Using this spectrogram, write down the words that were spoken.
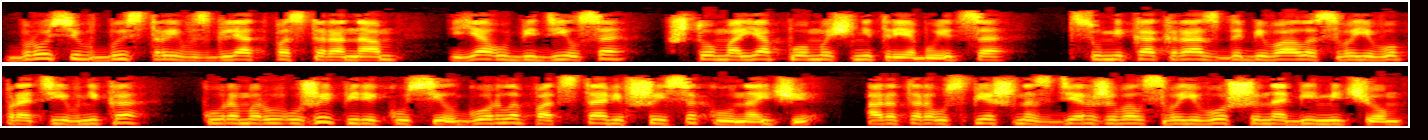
Бросив быстрый взгляд по сторонам, я убедился, что моя помощь не требуется. Цуми как раз добивала своего противника, Курамару уже перекусил горло подставившийся Кунайчи, Аратора успешно сдерживал своего шиноби мечом,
